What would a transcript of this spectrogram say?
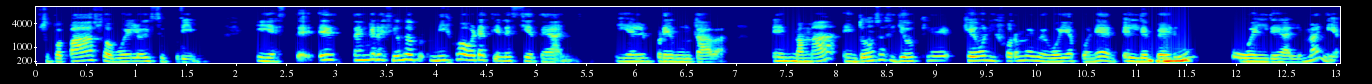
su papá, su abuelo y su primo. Y este, es tan gracioso, mi hijo ahora tiene siete años y él preguntaba, eh, mamá, entonces yo qué, qué uniforme me voy a poner, el de Perú o el de Alemania.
